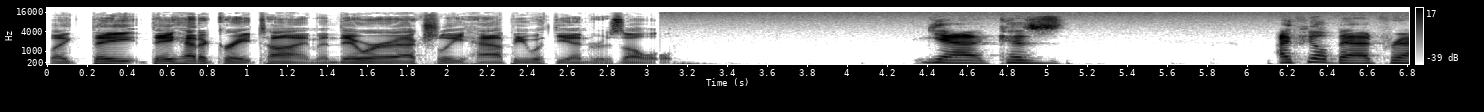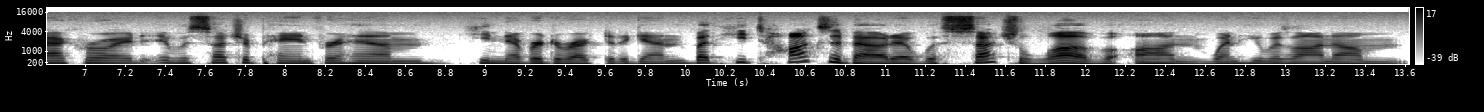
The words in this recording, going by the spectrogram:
Like they they had a great time, and they were actually happy with the end result. Yeah, because I feel bad for Aykroyd. It was such a pain for him. He never directed again, but he talks about it with such love on when he was on um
